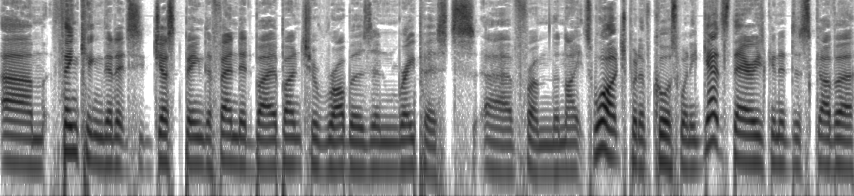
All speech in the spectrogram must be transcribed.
um, thinking that it's just being defended by a bunch of robbers and rapists uh, from the Night's Watch. But of course, when he gets there, he's going to discover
